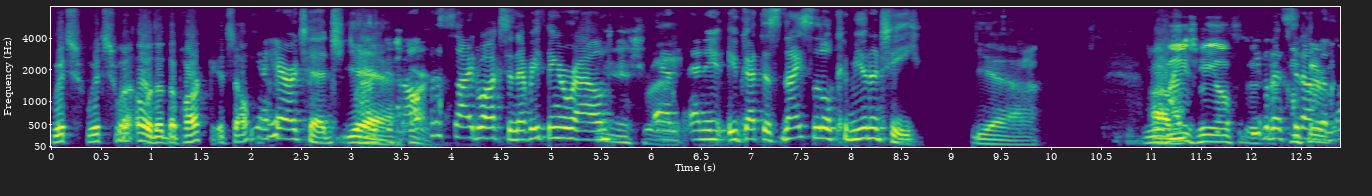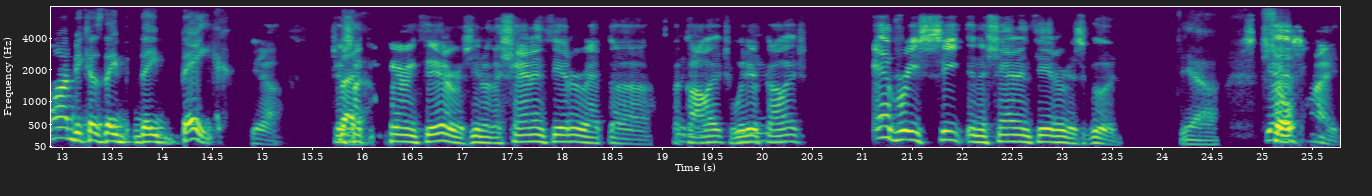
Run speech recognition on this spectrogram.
Which which one? Oh, the, the park itself? Yeah, Heritage. Yeah. And all the sidewalks and everything around. That's right. And, and you, you've got this nice little community. Yeah. It Um, reminds me of the- People that sit on the lawn because they they bake. Yeah. Just But- like comparing theaters, you know, the Shannon Theater at the, the Whittier. college, Whittier Whittier. College. Every seat in the Shannon Theater is good. Yeah. It's So- right.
